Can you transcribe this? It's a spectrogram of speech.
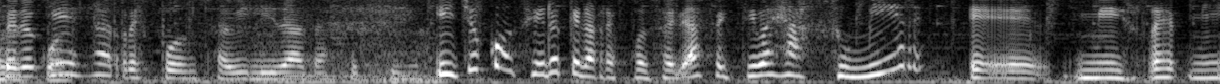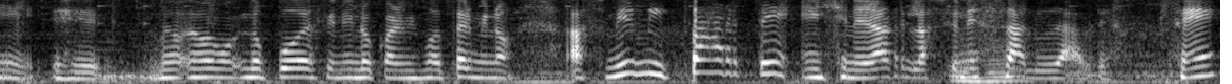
¿Pero qué es la responsabilidad afectiva? Y yo considero que la responsabilidad afectiva es asumir eh, mi, eh, no, puedo definirlo con el mismo término, asumir mi parte en generar relaciones saludables. ¿sí?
